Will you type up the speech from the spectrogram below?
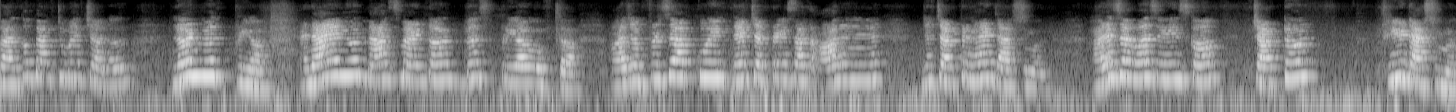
welcome back to my channel, Learn with Priya. And I am your maths mentor, Miss Priya Gupta. आज हम फिर से आपको एक नए चैप्टर के साथ आ रहे हैं, जो चैप्टर है डेसिमल हमारे सर्वर सीरीज़ का chapter three decimal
